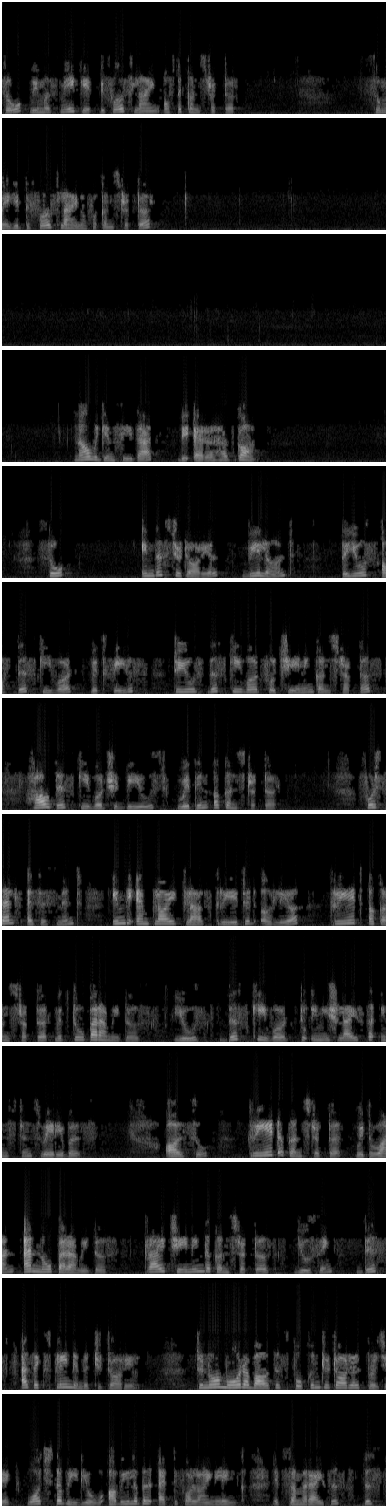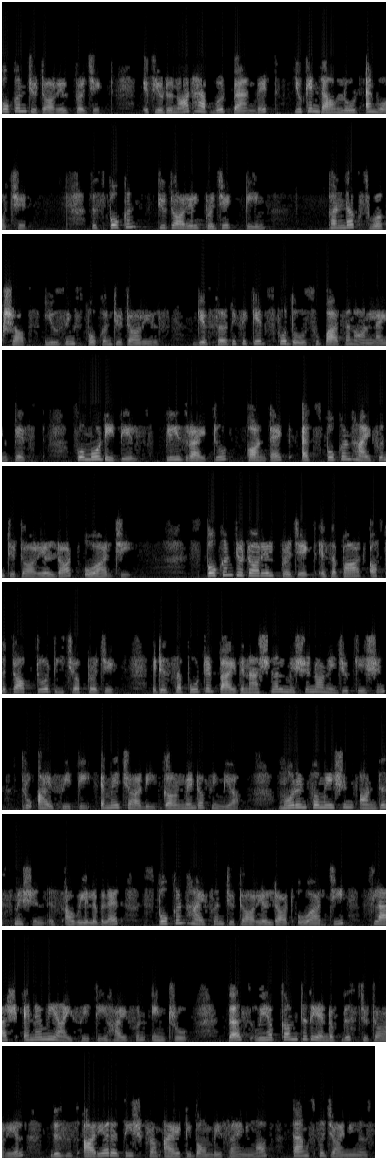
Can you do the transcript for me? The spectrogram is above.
So we must make it the first line of the constructor. So make it the first line of a constructor. Now we can see that the error has gone. So, in this tutorial, we learned the use of this keyword with fields, to use this keyword for chaining constructors, how this keyword should be used within a constructor. For self-assessment, in the employee class created earlier, create a constructor with two parameters. Use this keyword to initialize the instance variables. Also, create a constructor with one and no parameters. Try chaining the constructors using this as explained in the tutorial. To know more about the Spoken Tutorial project, watch the video available at the following link. It summarizes the Spoken Tutorial project. If you do not have good bandwidth, you can download and watch it. The Spoken Tutorial project team conducts workshops using Spoken Tutorials, gives certificates for those who pass an online test. For more details, please write to contact at spoken-tutorial.org. Spoken Tutorial project is a part of the Talk to a Teacher project. It is supported by the National Mission on Education through ICT MHRD Government of India. More information on this mission is available at spoken-tutorial.org slash nmeict-intro. Thus, we have come to the end of this tutorial. This is Arya Ratish from IIT Bombay signing off. Thanks for joining us.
